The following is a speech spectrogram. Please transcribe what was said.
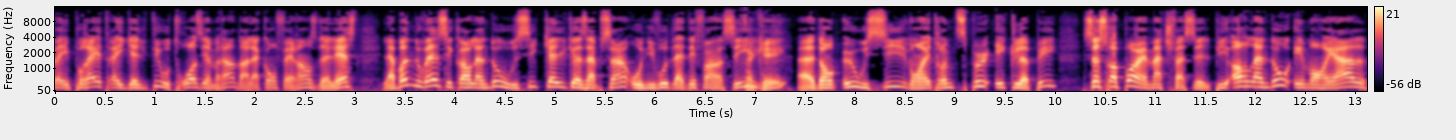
ben, ils pourraient être à égalité au troisième rang dans la conférence de l'Est. La bonne nouvelle, c'est qu'Orlando a aussi quelques absents au niveau de la défensive. Euh, donc, eux aussi vont être un petit peu éclopés. Ce sera pas un match facile. Puis Orlando et Montréal,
